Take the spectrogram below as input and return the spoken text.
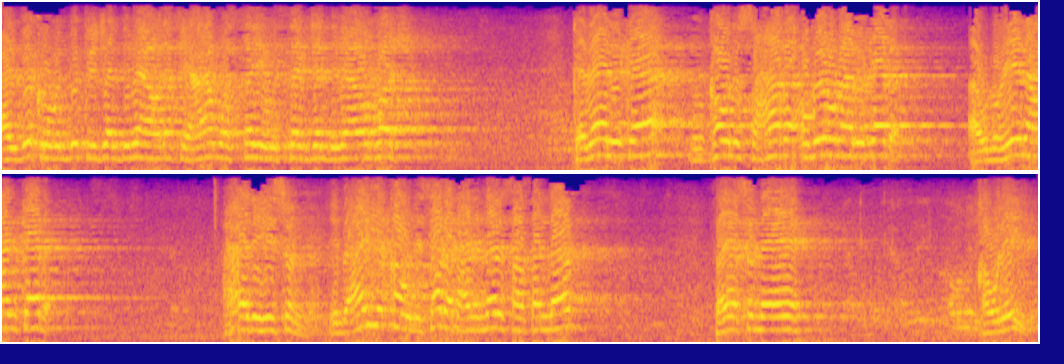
البكر بالبكر جلد مئة ونفي عام والسيب بالسيب جلد مئة والرجل كذلك من قول الصحابة أمرنا بكذا أو نهينا عن كذا. هذه سنة. يبقى أي قول ثبت عن النبي صلى الله عليه وسلم فهي سنة إيه؟ قولية.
